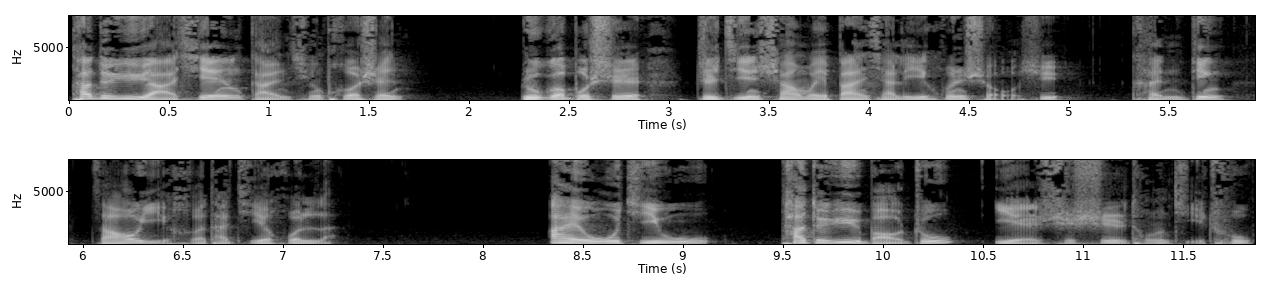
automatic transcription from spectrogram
他对玉雅仙感情颇深，如果不是至今尚未办下离婚手续，肯定早已和她结婚了。爱屋及乌，他对玉宝珠也是视同己出。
